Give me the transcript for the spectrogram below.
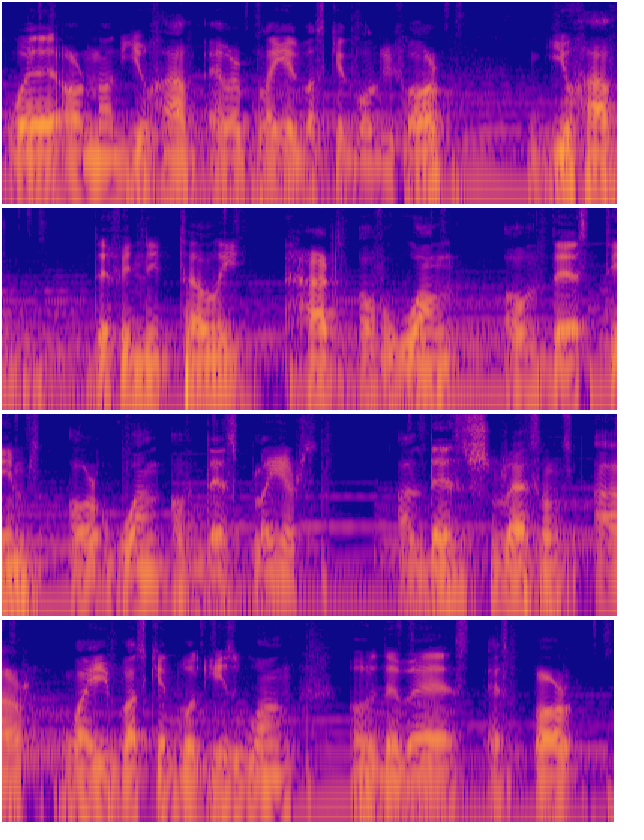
Whether or not you have ever played basketball before, you have definitely heard of one of these teams or one of these players. All these reasons are why basketball is one of the best sports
